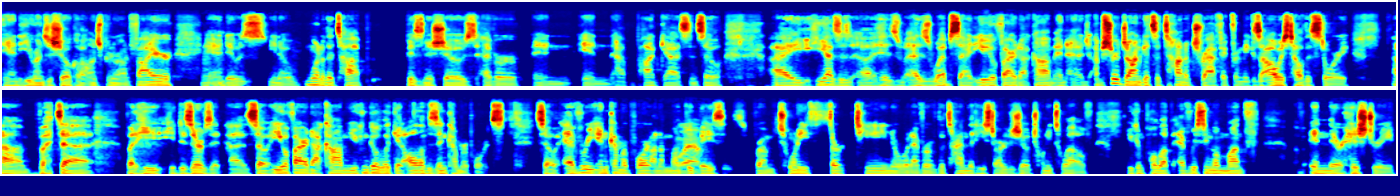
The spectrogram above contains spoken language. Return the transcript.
and he runs a show called Entrepreneur on Fire. And it was, you know, one of the top business shows ever in in Apple Podcasts. And so I he has his uh, his, his website eofire.com and I- I'm sure John gets a ton of traffic from me because I always tell this story. Um, but uh, but he he deserves it. Uh, so eofire.com you can go look at all of his income reports. So every income report on a monthly Wow. basis from 2013 or whatever the time that he started the show 2012 you can pull up every single month in their history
